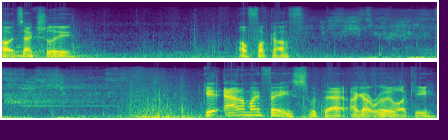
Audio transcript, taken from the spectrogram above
Oh, it's actually... Oh, fuck off. Get out of my face with that. I got really lucky.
